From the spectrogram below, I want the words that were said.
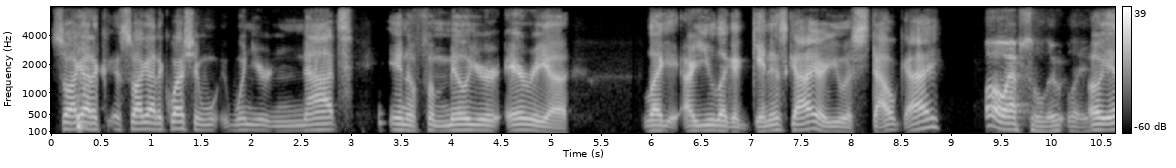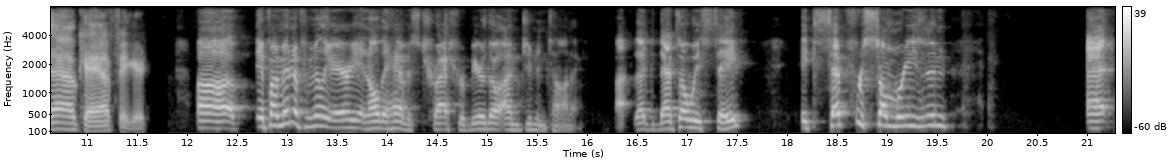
so I got a so I got a question. When you're not in a familiar area, like are you like a Guinness guy? Are you a stout guy? Oh, absolutely. Oh yeah, okay, I figured. Uh, if I'm in a familiar area and all they have is trash for beer, though, I'm gin and tonic. Uh, that, that's always safe, except for some reason at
